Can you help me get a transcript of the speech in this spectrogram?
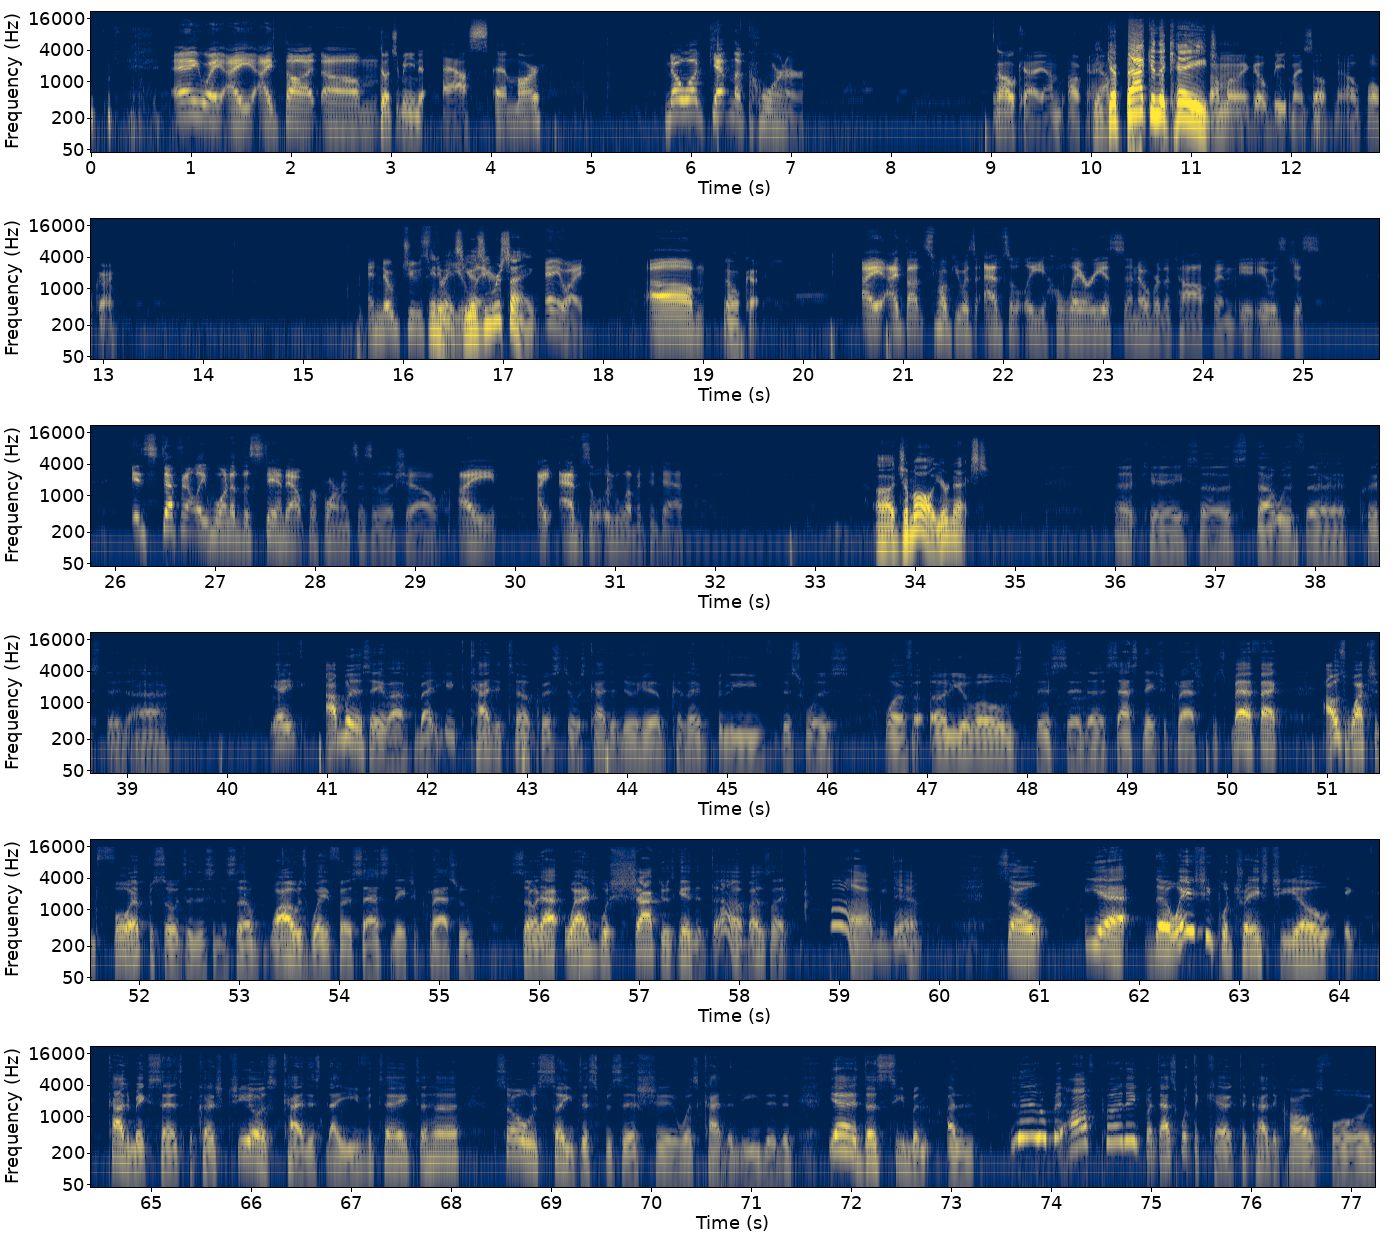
anyway, I I thought um Don't you mean ass, MR? Noah, get in the corner. Okay, I'm okay. Yeah, I'm, get back in the cage. I'm gonna go beat myself now. Okay. And no juice Anyways, for you as you were saying, Anyway, um, Okay. I, I thought Smokey was absolutely hilarious and over the top, and it, it was just. It's definitely one of the standout performances of the show. I I absolutely love it to death. uh, Jamal, you're next. Okay, so start with uh, Kristen. Uh, yeah, you, I'm gonna say right off the bat, you can kind of tell Kristen was kind of new here because I believe this was one of her earlier roles. This and uh, Assassination Classroom. As a matter of fact, I was watching four episodes of this in the sub while I was waiting for Assassination Classroom. So that when I was shocked it was getting the dub, I was like, "Oh, I'll be damned." So yeah, the way she portrays Chiyo, it kind of makes sense because Chiyo is kind of this naivete to her. So say disposition was kind of needed, and yeah, it does seem a, a little bit off-putting, but that's what the character kind of calls for.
